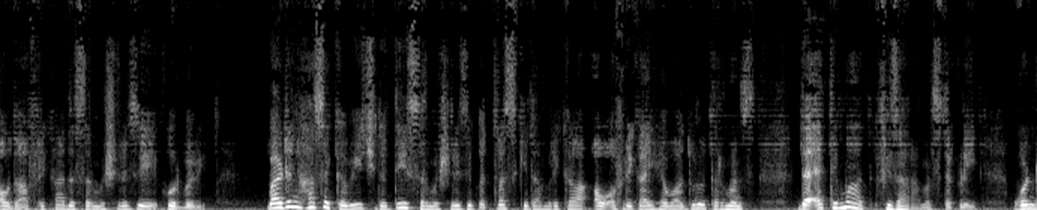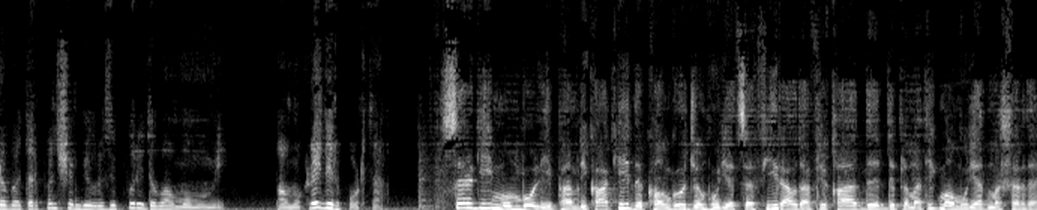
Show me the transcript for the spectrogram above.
او د افریقا د سرمشرزي قربوي بایدن هڅه کوي چې د دې سرمشرزي په ترڅ کې د امریکا او افریقای هوادونو ترمنځ د اعتماد فضا رامنځته کړي غونډه به تر پنځشنبه ورځې پورې دوام ومومي پام وکړئ د رپورت ته سرګي مومبولي په امریکا کې د کانګو جمهوریت سفیر او د افریقا د ډیپلوماټیک ماموریت مشر دی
